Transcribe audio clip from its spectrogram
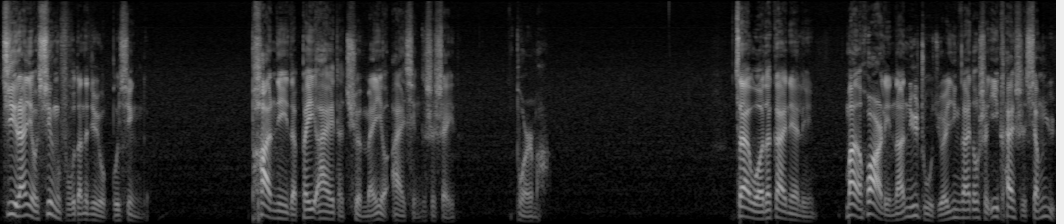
既然有幸福的，那就有不幸的。叛逆的、悲哀的，却没有爱情的是谁？布尔玛。在我的概念里，漫画里男女主角应该都是一开始相遇，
